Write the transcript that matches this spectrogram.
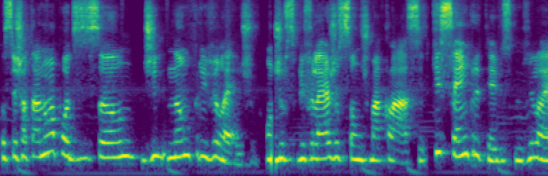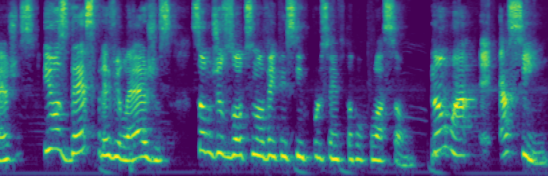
você já está numa posição de não privilégio, onde os privilégios são de uma classe que sempre teve os privilégios e os desprivilégios são dos outros 95% da população. Não há, é, assim,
